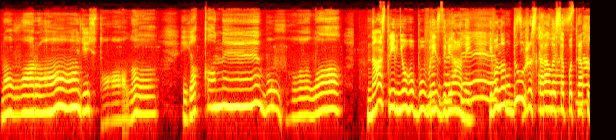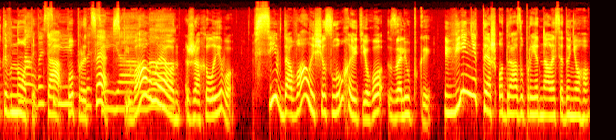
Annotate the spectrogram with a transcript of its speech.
Нова радість стала, яка не бувала. Настрій в нього був різдвяний, і воно дуже старалося потрапити в ноти. Та, попри це, співав Леон жахливо. Всі вдавали, що слухають його залюбки. Вінні теж одразу приєдналася до нього.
